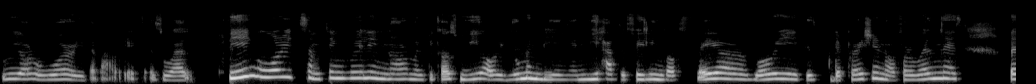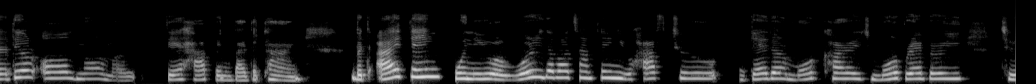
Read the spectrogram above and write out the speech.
we are worried about it as well being worried something really normal because we are human being and we have the feeling of fear worry depression overwhelmness but they are all normal. They happen by the time. But i think when you are worried about something you have to gather more courage more bravery to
